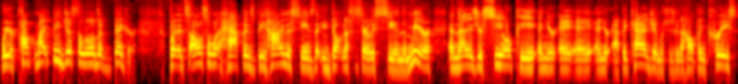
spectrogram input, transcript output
where your pump might be just a little bit bigger. but it's also what happens behind the scenes that you don't necessarily see in the mirror, and that is your COP and your AA and your epicatechin, which is going to help increase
